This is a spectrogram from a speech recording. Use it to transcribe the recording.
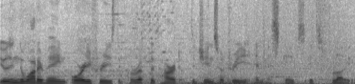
Using the water vein, Ori frees the corrupted heart of the Ginso tree and escapes its flooding.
